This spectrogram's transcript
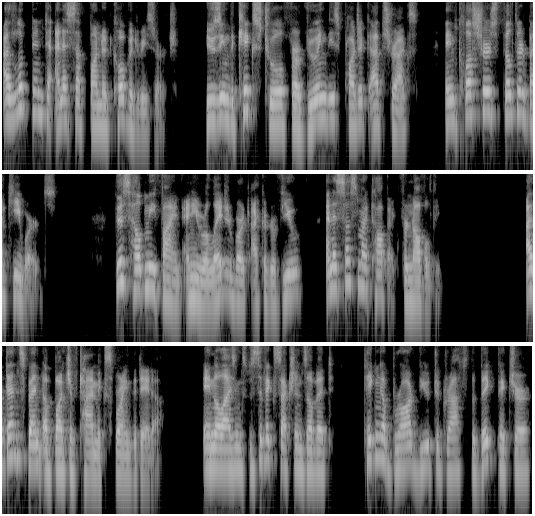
I looked into NSF-funded COVID research using the Kicks tool for viewing these project abstracts in clusters filtered by keywords. This helped me find any related work I could review and assess my topic for novelty. I then spent a bunch of time exploring the data, analyzing specific sections of it, taking a broad view to grasp the big picture,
